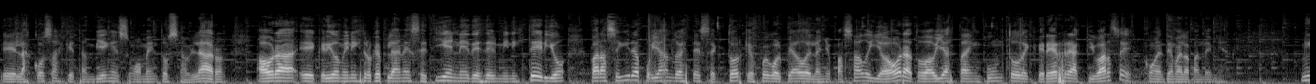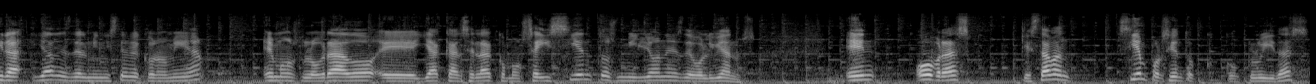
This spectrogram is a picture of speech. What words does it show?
eh, las cosas que también en su momento se hablaron. Ahora, eh, querido ministro, ¿qué planes se tiene desde el ministerio para seguir apoyando a este sector que fue golpeado el año pasado y ahora todavía está en punto de querer reactivarse con el tema de la pandemia? Mira, ya desde el Ministerio de Economía hemos logrado eh, ya cancelar como 600 millones de bolivianos en obras que estaban 100% concluidas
